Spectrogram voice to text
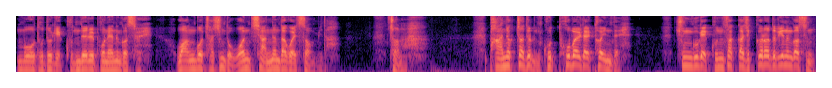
모 도독이 군대를 보내는 것을 왕보 자신도 원치 않는다고 했사옵니다. 전하, 반역자들은 곧 토벌될 터인데 중국의 군사까지 끌어들이는 것은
